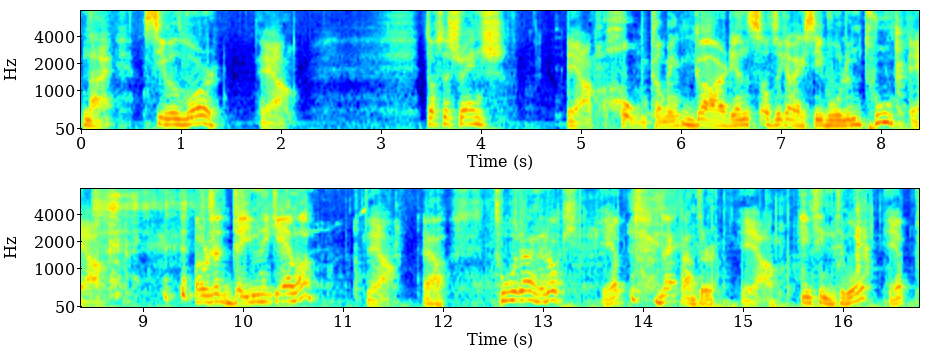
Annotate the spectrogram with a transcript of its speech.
Nei. Civil War? Ja. Doctor Strange? Ja. Homecoming. Guardians of the Galaxy volum 2? Ja. Har du sett Damon ikke en av? Ja. Ja. Thor Ragnarok? Yep. Black Panther? Ja. Infinity War? Yep.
